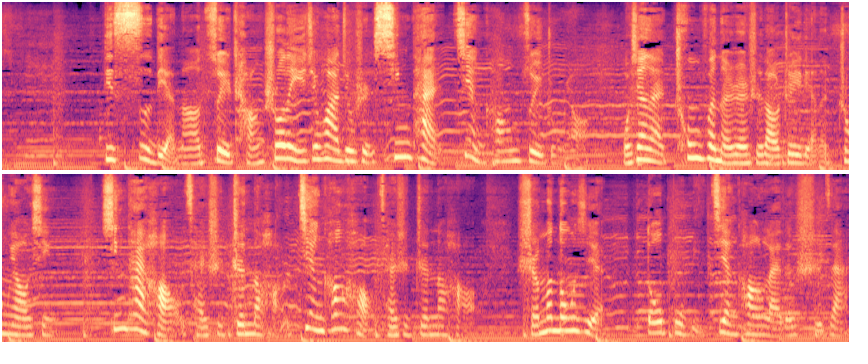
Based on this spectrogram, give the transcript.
第四点呢，最常说的一句话就是心态健康最重要。我现在充分的认识到这一点的重要性，心态好才是真的好，健康好才是真的好，什么东西都不比健康来的实在。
